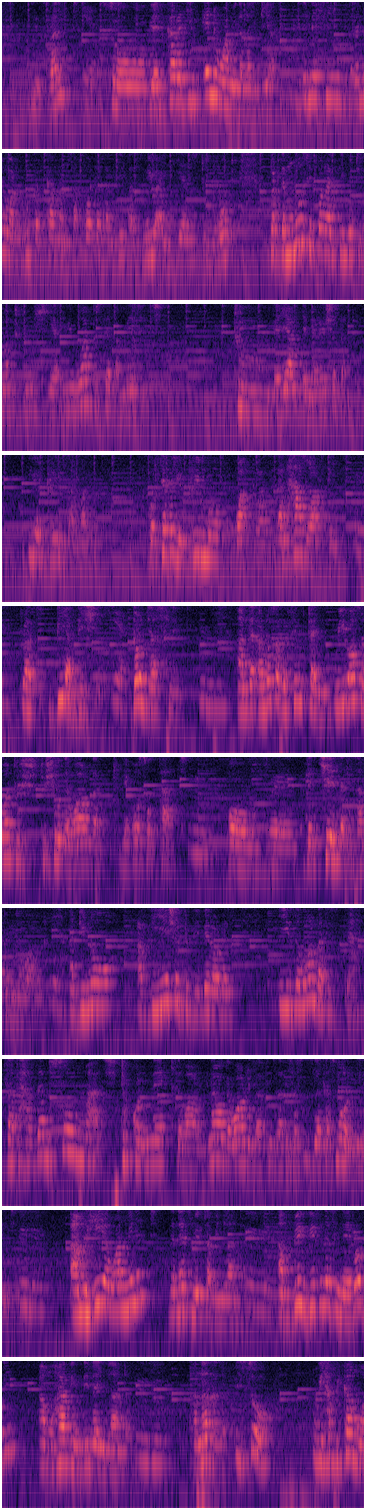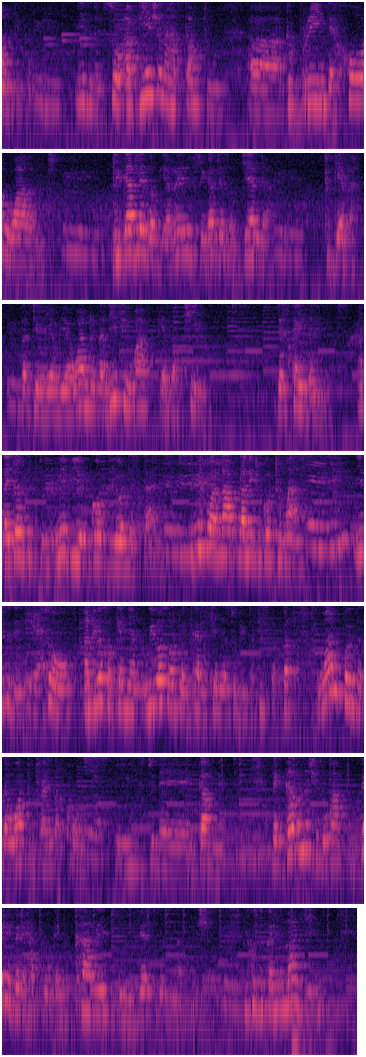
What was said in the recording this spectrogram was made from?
Right? Yeah. So we are encouraging anyone with an idea, Mhm. anything, anyone who can come and support us and give us new ideas to promote. But the most important thing what we want to do here, we want to send a message to the young generation that your dreams are valid. Whatever you dream of, work towards it, and hard work pays. Mm. Plus, be ambitious. Yeah. Don't just sleep. Mm. And, and also at the same time, we also want to, sh- to show the world that we are also part Mm. Of uh, the change that is happening in the world. Yeah. And you know, aviation, to be very honest, is the one that is that has done so much to connect the world. Now the world is a, is, a, is, a, is like a small village. Mhm. I'm here one minute, the next minute I'm in London. Mm. I'm doing business in Nairobi, I'm having dinner in London. Mhm. Another, so we have become one people, Mhm. isn't it? So aviation has come to uh, to bring the whole world, Mm. regardless of your race, regardless of gender, Mhm. Together. Mm. that we are, we are one race, and if you work as a team, the sky is the limit. And I don't think to, maybe you'll go beyond the skies. Mhm. See, people are now planning to go to Mars, Mhm. isn't it? Yeah. So, and we also Kenyan, we also want to encourage Kenyans to be participants. But one point that I want to drive across is to the government. Mhm. The government should work very, very hard to encourage investments in aviation, Mhm. because you can imagine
